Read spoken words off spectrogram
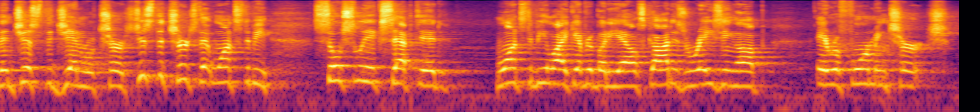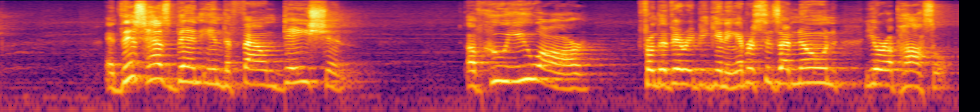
than just the general church, just the church that wants to be socially accepted, wants to be like everybody else. God is raising up a reforming church. And this has been in the foundation of who you are from the very beginning, ever since I've known your apostle.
